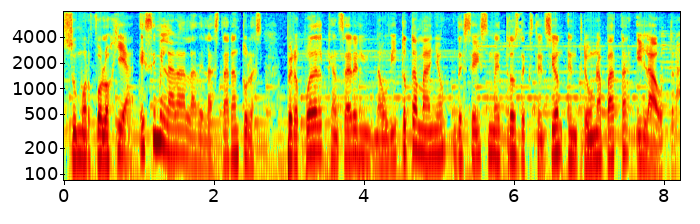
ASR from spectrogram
Su morfología es similar a la de las tarántulas, pero puede alcanzar el inaudito tamaño de 6 metros de extensión entre una pata y la otra.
